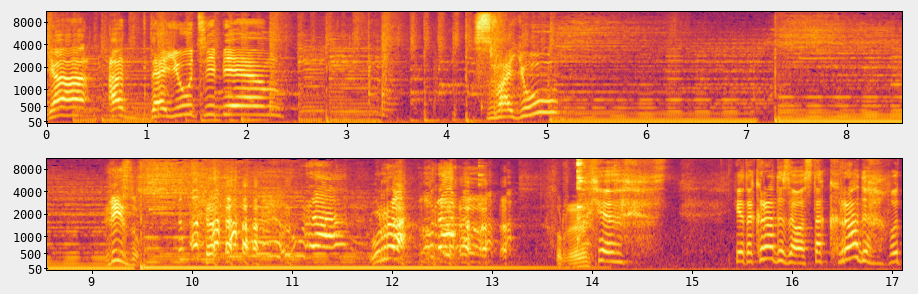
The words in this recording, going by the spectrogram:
я отдаю тебе свою Лизу. Ура! Ура! Ура! Ура! Я, я так рада за вас, так рада. Вот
